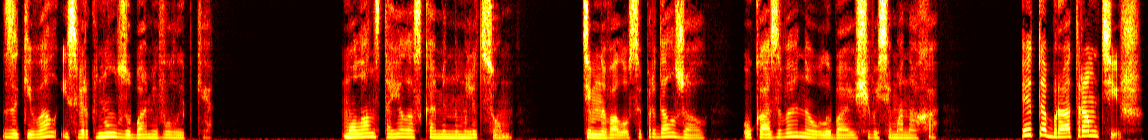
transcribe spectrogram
закивал и сверкнул зубами в улыбке. Мулан стояла с каменным лицом. Темноволосый продолжал, указывая на улыбающегося монаха. «Это брат Рамтиш.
